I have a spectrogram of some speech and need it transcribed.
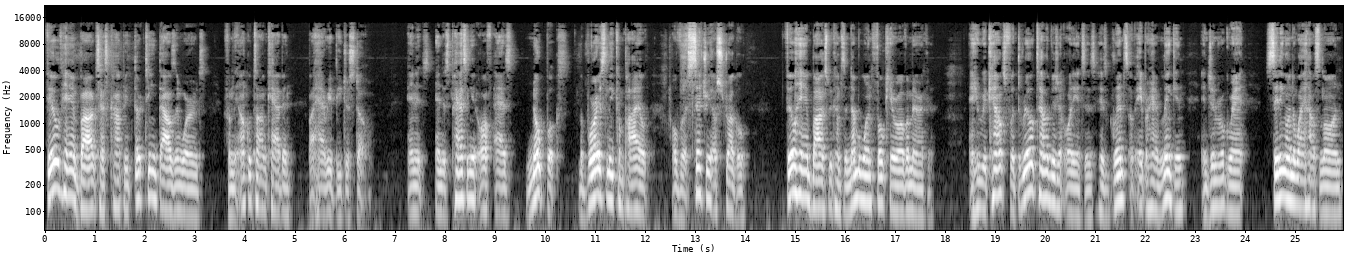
Field Hand Boggs has copied 13,000 words from the Uncle Tom Cabin by Harriet Beecher Stowe and it's and is passing it off as notebooks laboriously compiled over a century of struggle. Field Hand Boggs becomes the number one folk hero of America, and he recounts for thrilled television audiences his glimpse of Abraham Lincoln and General Grant sitting on the White House lawn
